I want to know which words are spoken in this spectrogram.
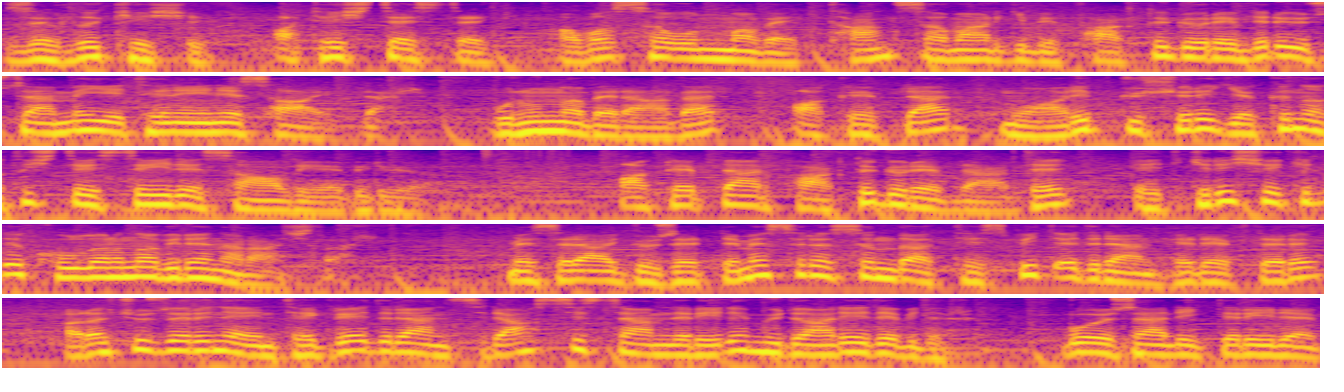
zırhlı keşif, ateş destek, hava savunma ve tank savar gibi farklı görevleri üstlenme yeteneğine sahipler. Bununla beraber akrepler muharip güçleri yakın atış desteği de sağlayabiliyor. Akrepler farklı görevlerde etkili şekilde kullanılabilen araçlar. Mesela gözetleme sırasında tespit edilen hedeflere araç üzerine entegre edilen silah sistemleriyle müdahale edebilir. Bu özellikleriyle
